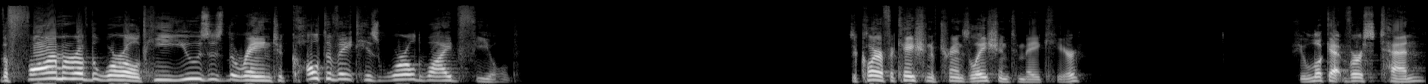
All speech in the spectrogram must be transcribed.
the farmer of the world, he uses the rain to cultivate his worldwide field. There's a clarification of translation to make here. If you look at verse 10,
